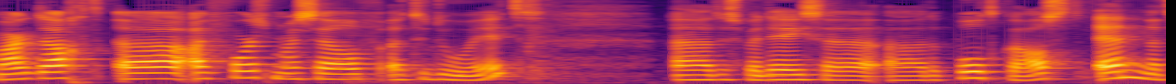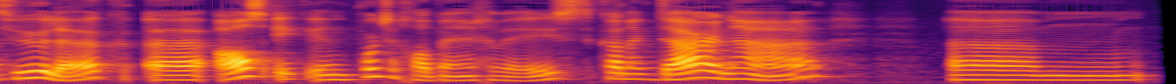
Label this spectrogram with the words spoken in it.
Maar ik dacht, I force myself to do it. Uh, dus bij deze uh, de podcast. En natuurlijk, uh, als ik in Portugal ben geweest, kan ik daarna um,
